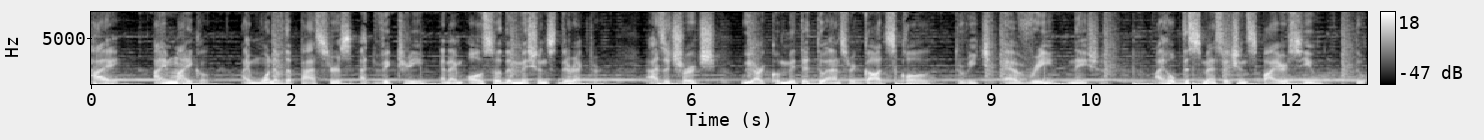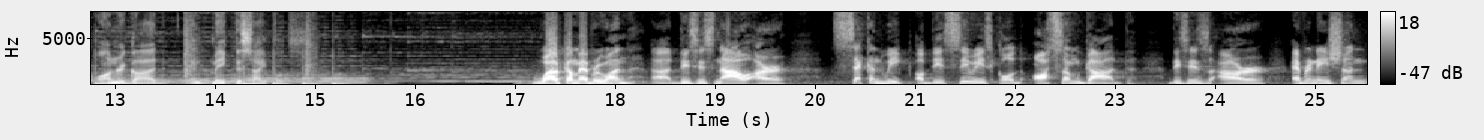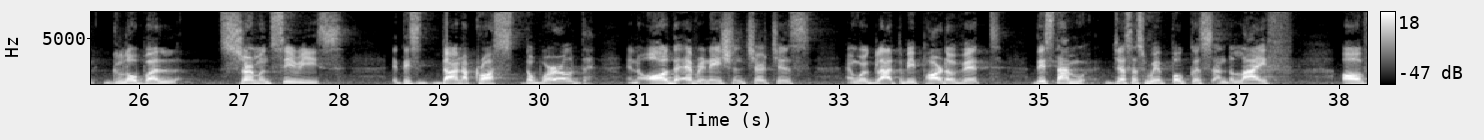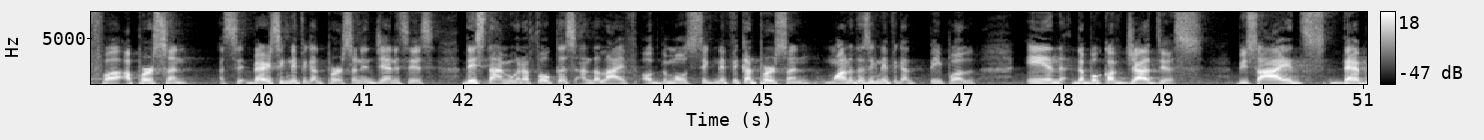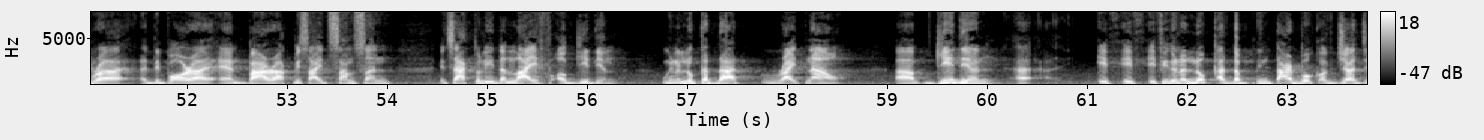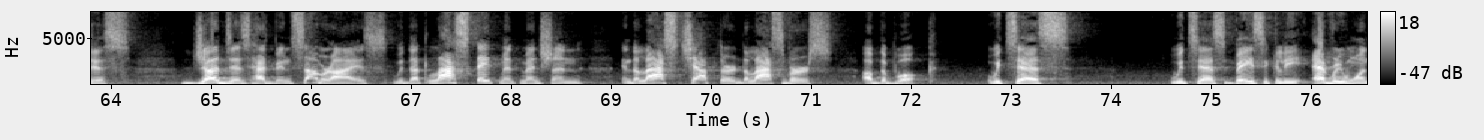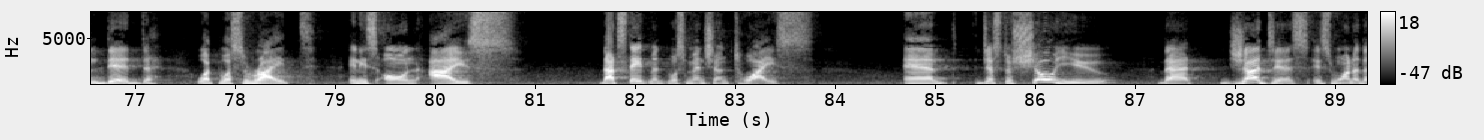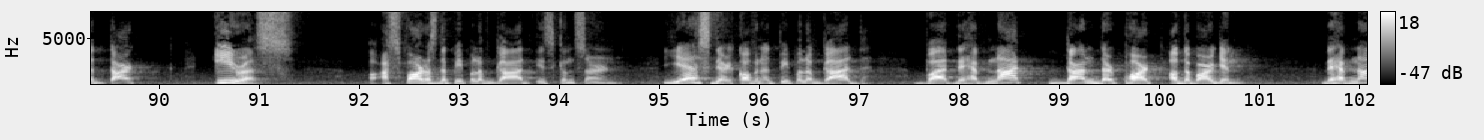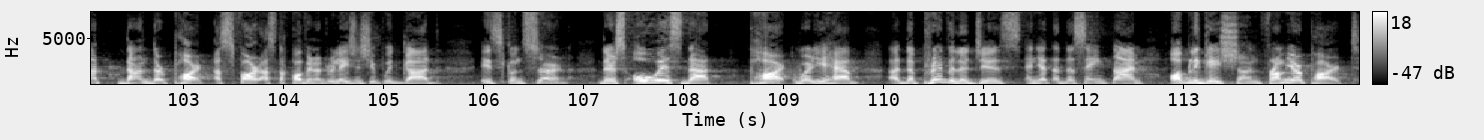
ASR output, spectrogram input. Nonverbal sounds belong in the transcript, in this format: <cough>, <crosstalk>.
Hi, I'm Michael. I'm one of the pastors at Victory, and I'm also the missions director. As a church, we are committed to answer God's call to reach every nation. I hope this message inspires you to honor God and make disciples. Welcome, everyone. Uh, this is now our second week of this series called Awesome God. This is our Every Nation Global Sermon Series. It is done across the world in all the Every Nation churches, and we're glad to be part of it. This time, just as we focus on the life of uh, a person, a very significant person in Genesis, this time we're going to focus on the life of the most significant person, one of the significant people in the book of Judges. Besides Deborah, Deborah and Barak, besides Samson, it's actually the life of Gideon. We're going to look at that right now. Uh, Gideon, uh, if, if, if you're going to look at the entire book of Judges, Judges had been summarized with that last statement mentioned in the last chapter, the last verse of the book, which says, which says basically everyone did what was right in his own eyes. That statement was mentioned twice. And just to show you that Judges is one of the dark eras as far as the people of God is concerned. Yes, they're covenant people of God, but they have not done their part of the bargain. They have not done their part as far as the covenant relationship with God is concerned. There's always that part where you have uh, the privileges and yet at the same time obligation from your part.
